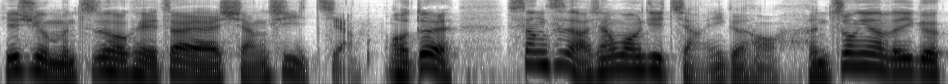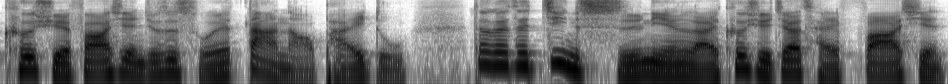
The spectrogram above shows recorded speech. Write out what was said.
也许我们之后可以再来详细讲哦。对，上次好像忘记讲一个哈，很重要的一个科学发现，就是所谓的大脑排毒。大概在近十年来，科学家才发现，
